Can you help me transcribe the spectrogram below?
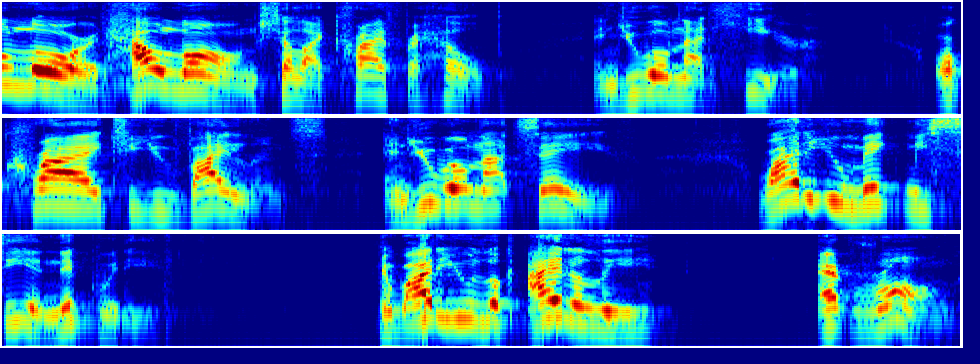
Lord, how long shall I cry for help and you will not hear? Or cry to you violence and you will not save? Why do you make me see iniquity? And why do you look idly at wrong?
